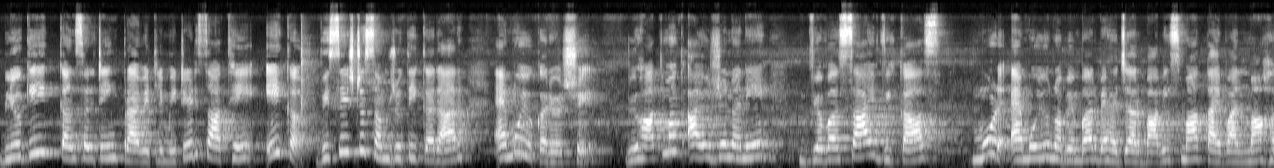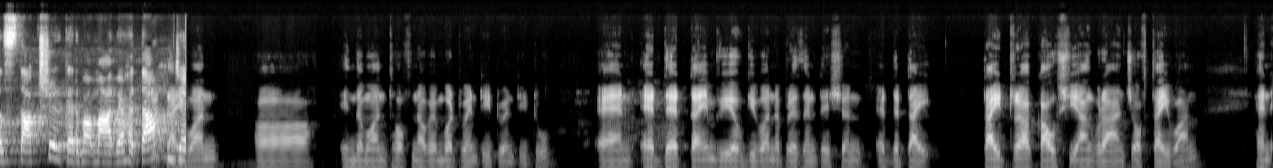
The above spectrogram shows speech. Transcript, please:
Bluegee consulting private limited સાથે એક વિશિષ્ટ સમજૂતી કરાર એમઓયુ કર્યો છે. વ્યૂહાત્મક આયોજન અને વ્યવસાય વિકાસ મૂળ એમઓયુ નવેમ્બર બે હજાર બાવીસમાં તાઇવાનમાં હસ્તાક્ષર કરવામાં આવ્યા હતા જે- Taiwan uh, in the month of November 2022. And at that time, we have given a presentation at the Tai- Taitra Kaohsiung branch of Taiwan. And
